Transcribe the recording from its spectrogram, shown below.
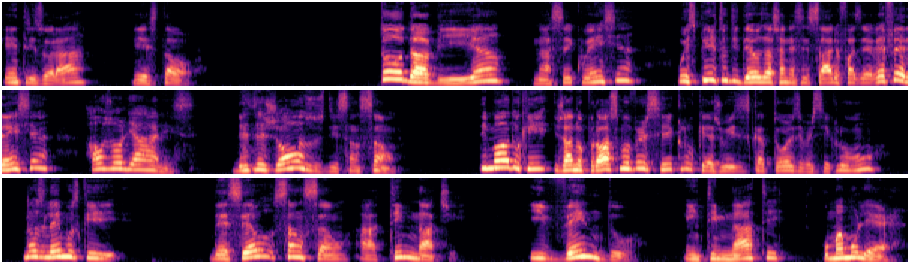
entre Zorá e Estaol. Todavia, na sequência, o Espírito de Deus acha necessário fazer referência aos olhares desejosos de Sansão. De modo que, já no próximo versículo, que é Juízes 14, versículo 1, nós lemos que Desceu Sansão a Timnate, e vendo em Timnate uma mulher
